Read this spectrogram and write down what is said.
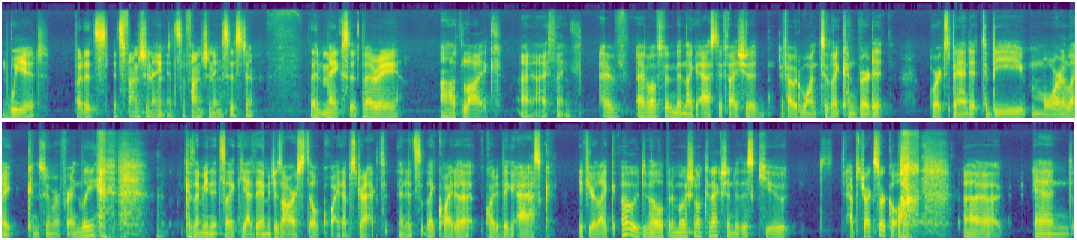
weird, but it's it's functioning. It's a functioning system that makes it very art-like. I, I think. I've I've often been like asked if I should if I would want to like convert it or expand it to be more like consumer friendly. Because I mean, it's like yeah, the images are still quite abstract, and it's like quite a quite a big ask if you're like, oh, develop an emotional connection to this cute abstract circle, uh, and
